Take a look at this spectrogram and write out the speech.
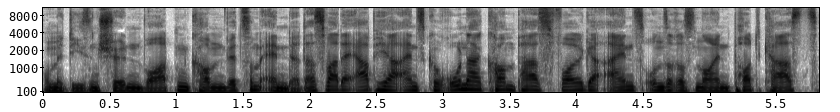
Und mit diesen schönen Worten kommen wir zum Ende. Das war der RPA1 Corona Kompass, Folge 1 unseres neuen Podcasts.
